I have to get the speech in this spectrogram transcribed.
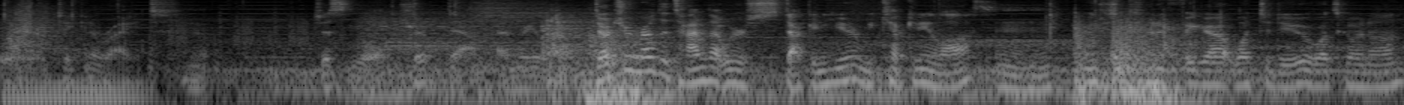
we're taking a right. Just a little trip down memory lane. Don't you remember the time that we were stuck in here? and We kept getting lost? Mm-hmm. We just couldn't figure out what to do or what's going on.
